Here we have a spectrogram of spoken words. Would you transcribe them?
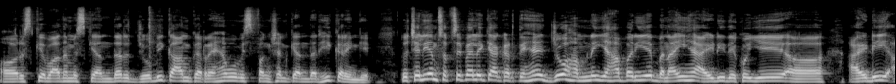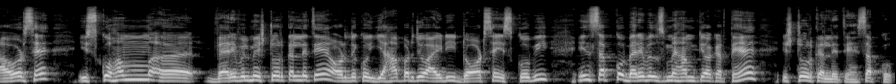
और इसके बाद हम इसके अंदर जो भी काम कर रहे हैं, वो इस फ़ंक्शन के अंदर ही करेंगे। तो चलिए हम सबसे पहले क्या करते हैं, जो हमने यहाँ पर ये बनाई है आईडी देखो ये आईडी आवर्स है। इसको हम वेरिएबल में स्टोर कर लेते हैं और देखो यहाँ पर जो आईडी डॉट्स है, इसको भी इन सबको वेरिएबल्स में हम क्या करते हैं स्टोर कर लेते हैं सबको।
